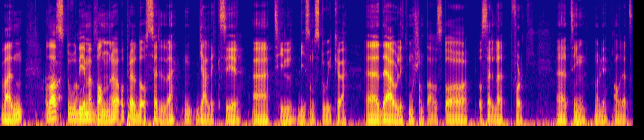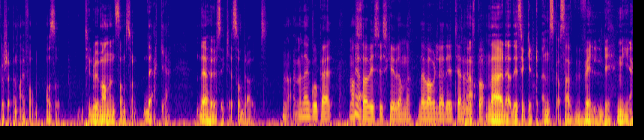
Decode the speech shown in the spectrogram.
verden. Og da sto de med altså. bannere og prøvde å selge Galaxyer eh, til de som sto i kø. Eh, det er jo litt morsomt da å stå og selge folk eh, ting når de allerede skal kjøpe en iPhone, og så tilbyr man en Samsung. Det er ikke Det høres ikke så bra ut. Nei, men det er god PR. Masse Ja. aviser skriver om det. Det var vel det de tjener mest på. det er det de sikkert ønska seg veldig mye.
